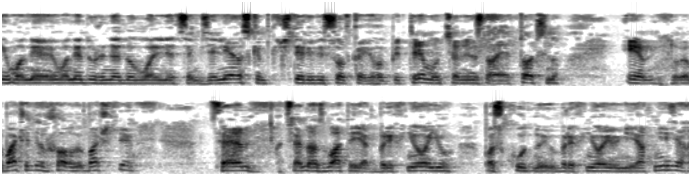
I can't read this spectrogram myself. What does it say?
і вони, і вони дуже недовольні цим Зеленським. 4% його підтримують, це він знає точно. І ви бачите, що ви бачите, це, це назвати як брехньою, паскудною брехньою ніяк не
